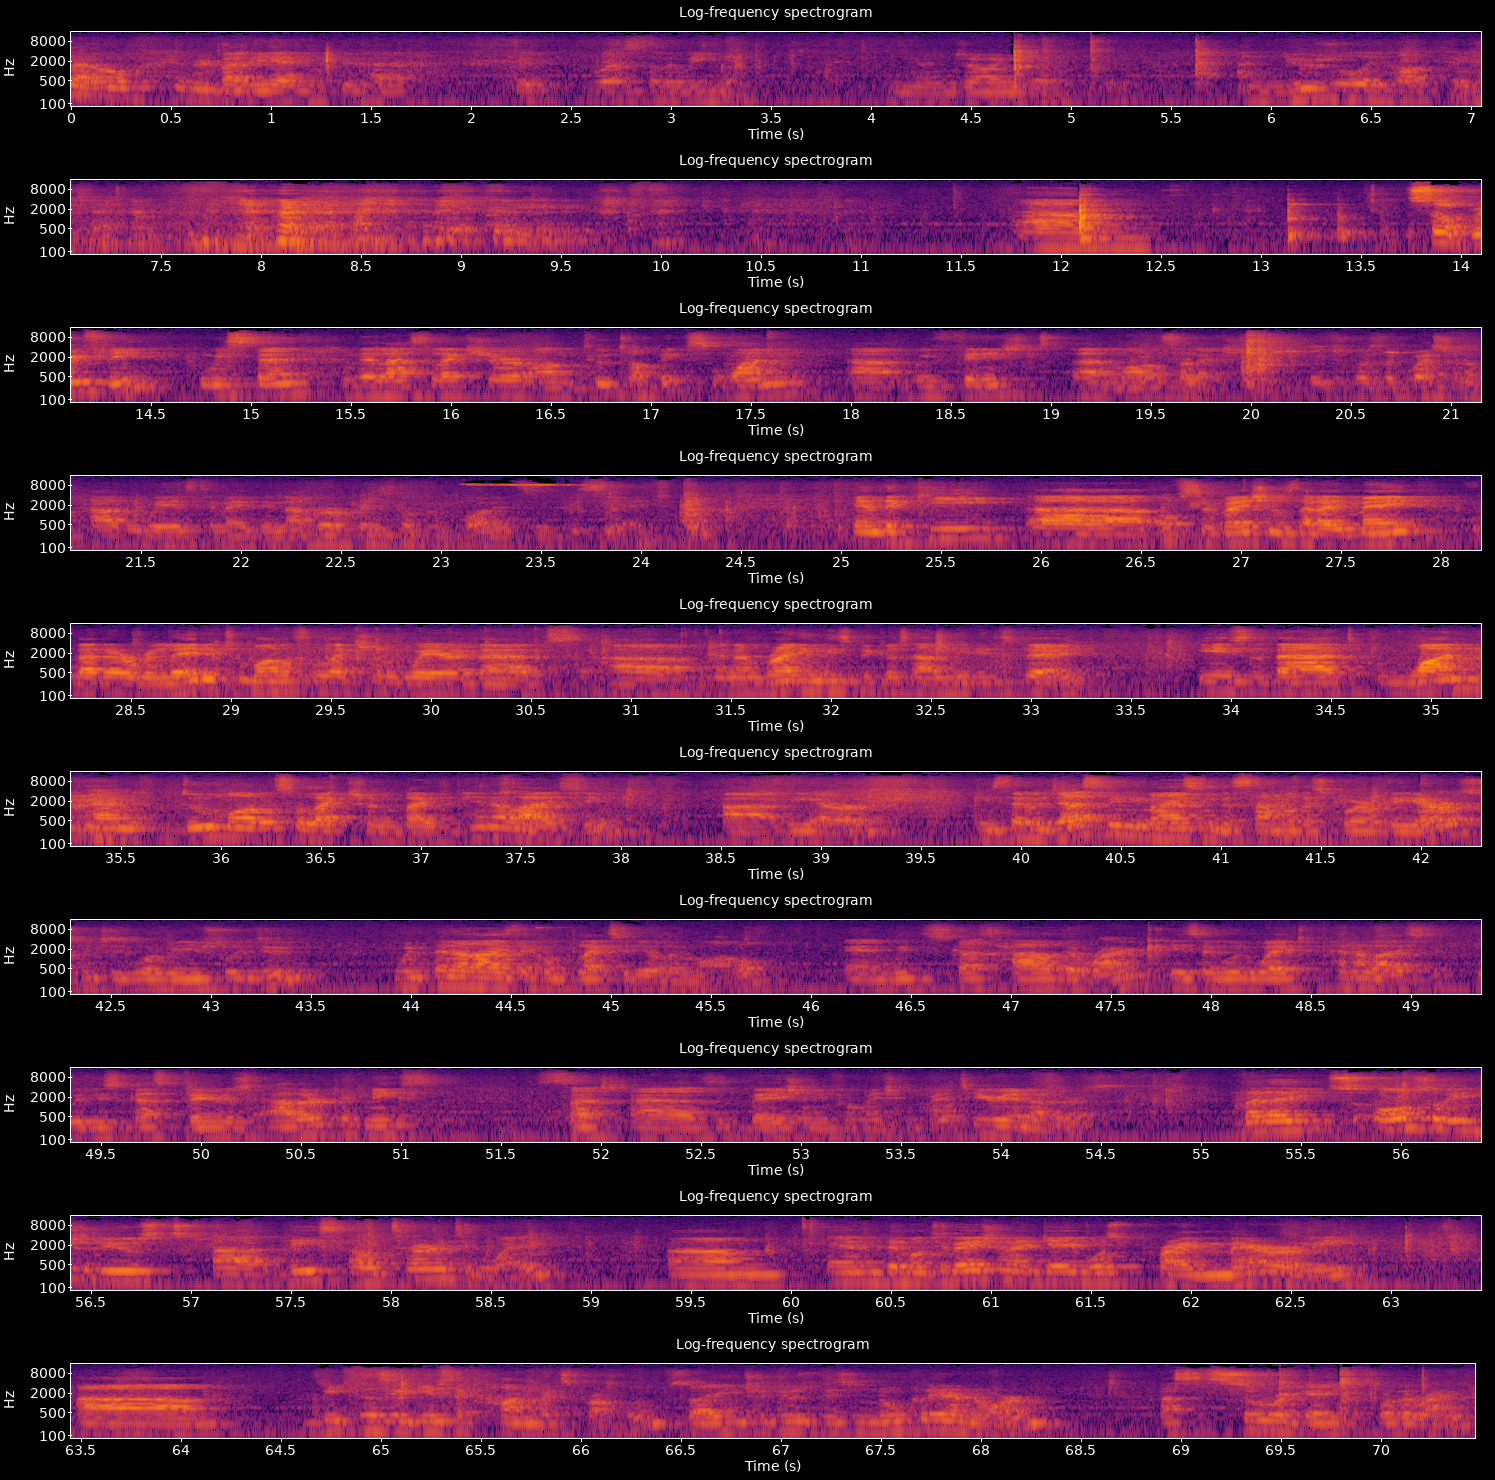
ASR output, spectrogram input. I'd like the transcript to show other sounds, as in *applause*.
Hello, everybody. I hope you had a good rest of the week and you're enjoying the unusually hot winter. *laughs* um, so briefly, we spent the last lecture on two topics. One, uh, we finished uh, model selection, which was the question of how do we estimate the number of principal components in PCA. And the key uh, observations that I made that are related to model selection where that, uh, and I'm writing this because I'll need it today, is that one can do model selection by penalizing uh, the error. Instead of just minimizing the sum of the square of the errors, which is what we usually do, we penalize the complexity of the model. And we discussed how the rank is a good way to penalize it. We discussed various other techniques, such as Bayesian information criteria and others. But I also introduced uh, this alternative way, um, and the motivation I gave was primarily um, because it gives a convex problem. So I introduced this nuclear norm as a surrogate for the rank.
